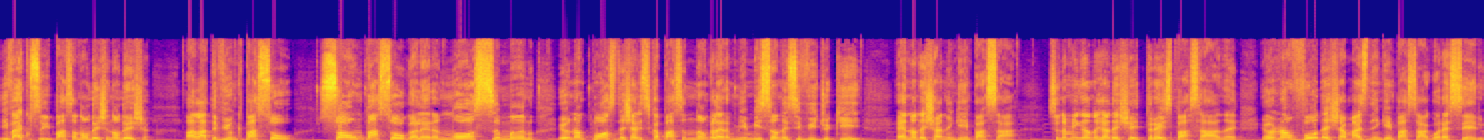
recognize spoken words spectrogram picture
E vai conseguir passar, não deixa, não deixa. Olha lá, teve um que passou. Só um passou, galera. Nossa, mano. Eu não posso deixar ele ficar passando, não, galera. Minha missão nesse vídeo aqui é não deixar ninguém passar. Se não me engano, eu já deixei três passar, né? Eu não vou deixar mais ninguém passar, agora é sério.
